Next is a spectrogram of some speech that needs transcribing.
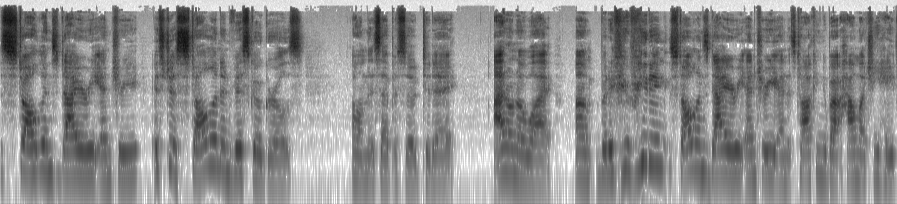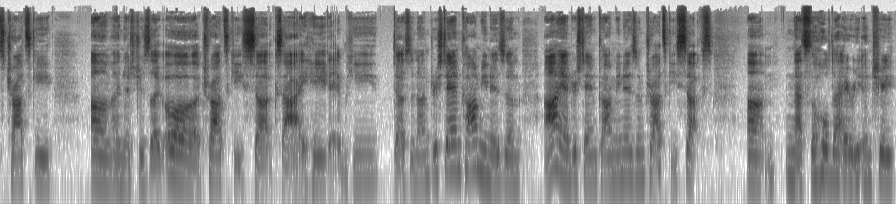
Stalin's diary entry. It's just Stalin and VSCO girls on this episode today. I don't know why. Um, but if you're reading Stalin's diary entry and it's talking about how much he hates Trotsky, um, and it's just like, oh, Trotsky sucks. I hate him. He doesn't understand communism. I understand communism. Trotsky sucks. Um, and that's the whole diary entry.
